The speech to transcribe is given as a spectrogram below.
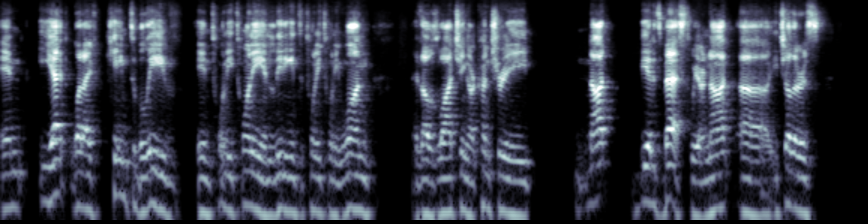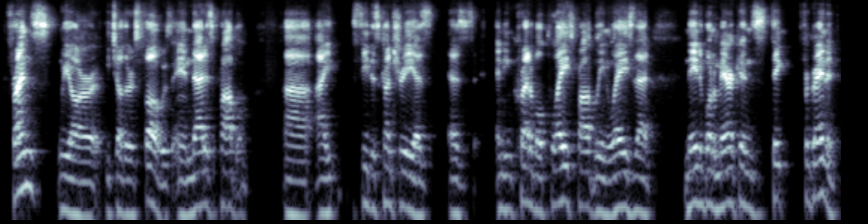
and yet, what I came to believe in 2020 and leading into 2021, as I was watching our country not be at its best, we are not uh, each other's friends, we are each other's foes, and that is a problem. Uh, I see this country as as an incredible place, probably in ways that Native-born Americans take for granted.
